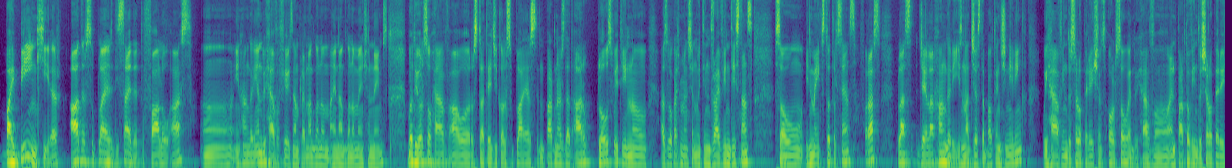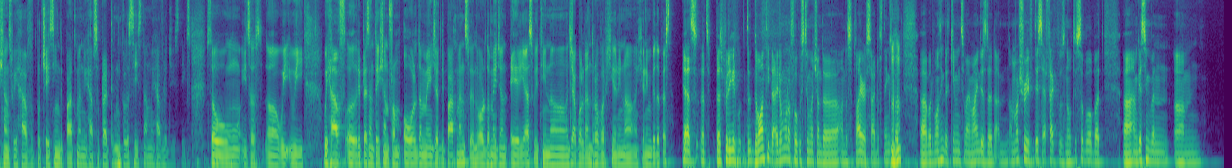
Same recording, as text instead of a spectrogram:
by being here other suppliers decided to follow us uh, in Hungary, and we have a few examples. I'm not gonna I'm not gonna mention names, but we also have our strategical suppliers and partners that are close within, uh, as Lukasz mentioned, within driving distance. So it makes total sense for us. Plus, JLR Hungary is not just about engineering we have industrial operations also and we have uh, and part of industrial operations we have purchasing department we have supply technical system we have logistics. So it's a uh, we we we have representation from all the major departments and all the major areas within uh, Jaguar Land Rover here in uh, here in Budapest. Yeah that's that's that's pretty good. The, the, one thing that I don't want to focus too much on the on the supplier side of things mm-hmm. but uh, but one thing that came into my mind is that I'm, I'm not sure if this effect was noticeable but uh, I'm guessing when um,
